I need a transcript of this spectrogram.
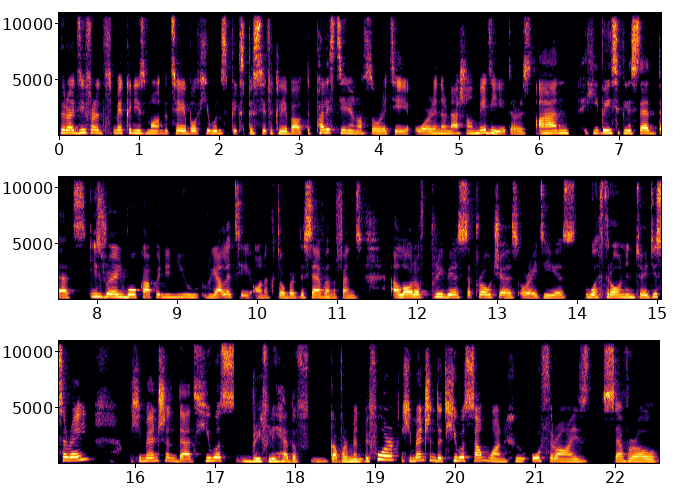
there are different mechanisms on the table. He wouldn't speak specifically about the Palestinian Authority or international mediators. And he basically said that Israel woke up in a new reality on October the 7th and a lot of previous approaches or ideas were thrown into a disarray. He mentioned that he was briefly head of government before. He mentioned that he was someone who authorized several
